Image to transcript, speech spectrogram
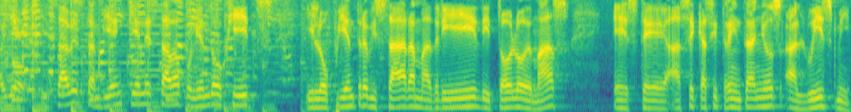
Oye, ¿y sabes también quién estaba poniendo hits y lo fui a entrevistar a Madrid y todo lo demás? este, hace casi 30 años a Luismi.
